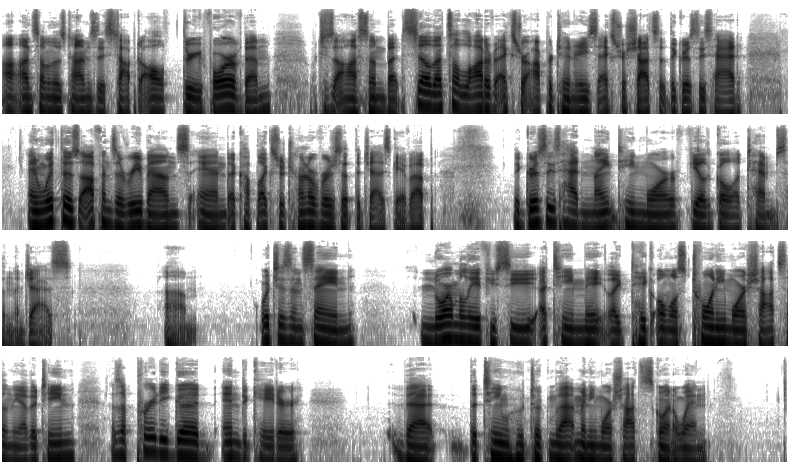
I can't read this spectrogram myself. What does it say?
on some of those times. They stopped all three, four of them, which is awesome. But still, that's a lot of extra opportunities, extra shots that the Grizzlies had. And with those offensive rebounds and a couple extra turnovers that the Jazz gave up, the Grizzlies had 19 more field goal attempts than the Jazz, um, which is insane. Normally, if you see a team make, like take almost 20 more shots than the other team, that's a pretty good indicator that the team who took that many more shots is going to win.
